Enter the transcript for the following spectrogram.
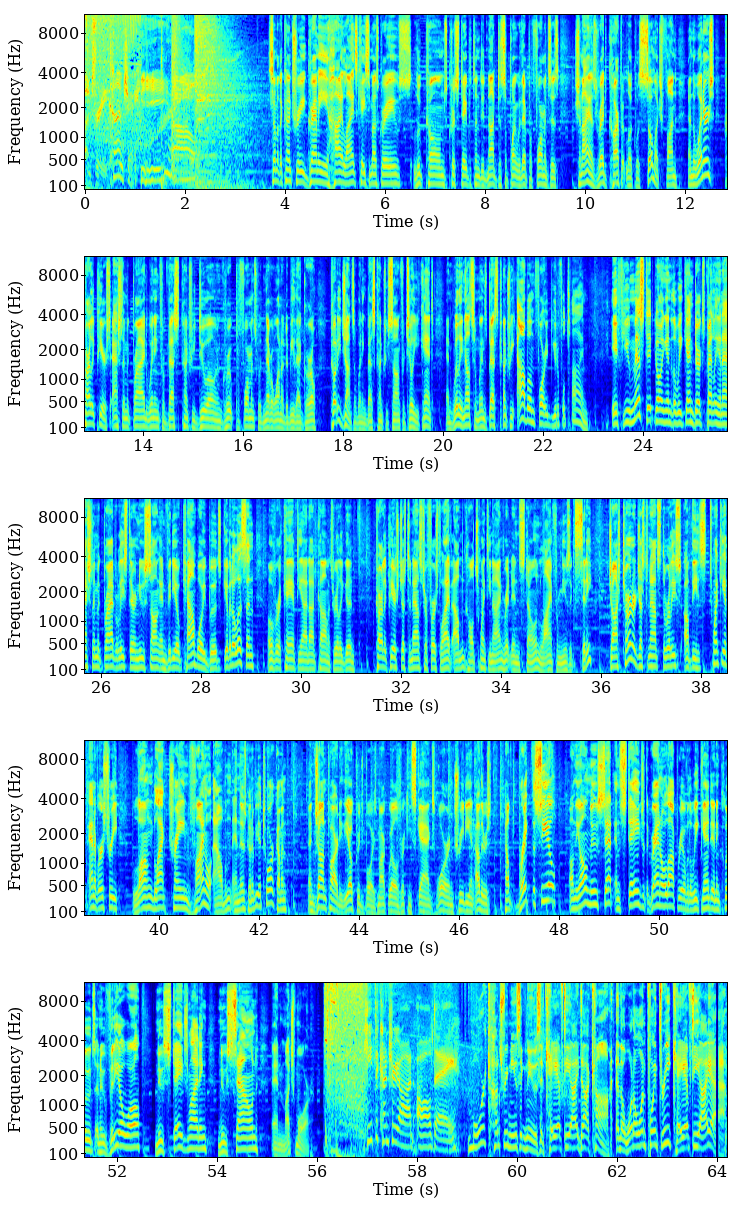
country. Country. Some of the country Grammy highlights Kacey Musgraves, Luke Combs, Chris Stapleton did not disappoint with their performances. Shania's red carpet look was so much fun. And the winners Carly Pearce, Ashley McBryde winning for Best Country Duo and Group Performance with Never Wanted to Be That Girl. Cody Johnson winning Best Country Song for Till You Can't. And Willie Nelson wins Best Country Album for A Beautiful Time. If you missed it going into the weekend, Dierks Bentley and Ashley McBryde released their new song and video, Cowboy Boots. Give it a listen over at KFDI.com. It's really good. Carly Pearce just announced her first live album called 29, written in stone, live from Music City. Josh Turner just announced the release of the 20th anniversary Long Black Train vinyl album, and there's going to be a tour coming. And Jon Pardi, the Oak Ridge Boys, Mark Wills, Ricky Skaggs, Warren Treaty, and others helped break the seal on the all new set and stage at the Grand Ole Opry over the weekend. It includes a new video wall, new stage lighting, new sound, and much more. Keep the country on all day. More country music news at KFDI.com and the 101.3 KFDI app.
